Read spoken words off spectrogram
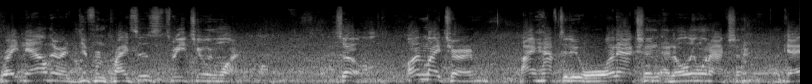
Right now, they're at different prices, three, two, and one. So on my turn, I have to do one action and only one action, okay?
